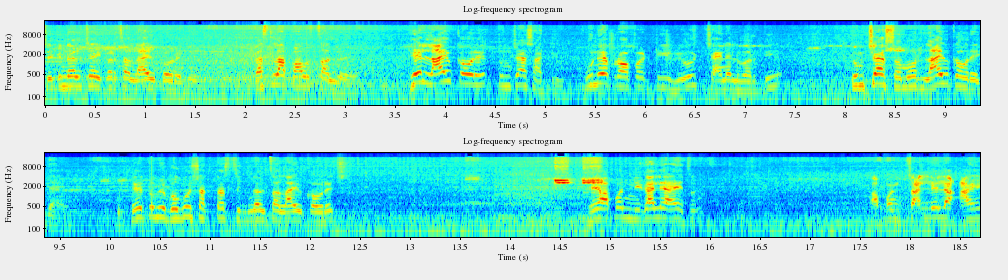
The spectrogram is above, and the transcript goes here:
सिग्नलच्या इकडचा लाईव्ह कव्हरेज आहे. कसला पाऊस चालू आहे? हे लाईव्ह कव्हरेज तुमच्यासाठी. पुणे प्रॉपर्टी व्ह्यू चॅनलवरती तुमच्यासमोर लाईव्ह कव्हरेज आहे. हे तुम्ही बघू शकता सिग्नलचा लाईव्ह कव्हरेज हे आपण निघाले आहे इथून. आपण चाललेलं आहे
